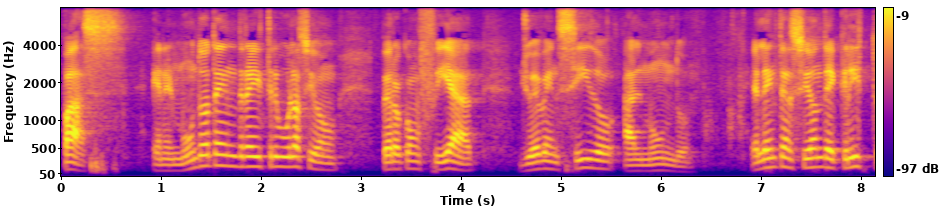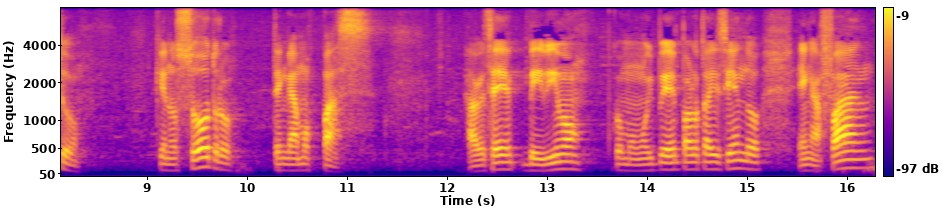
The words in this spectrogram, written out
paz. En el mundo tendréis tribulación, pero confiad, yo he vencido al mundo. Es la intención de Cristo que nosotros tengamos paz. A veces vivimos, como muy bien Pablo está diciendo, en afán,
